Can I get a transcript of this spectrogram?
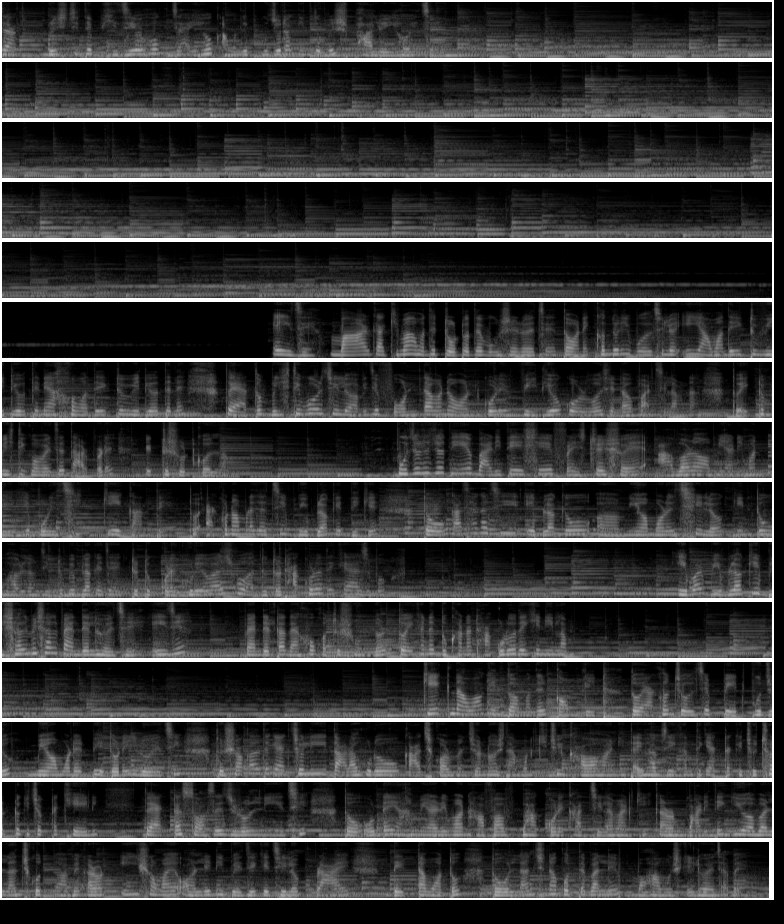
যাক, বৃষ্টিতে ভিজেও হোক, যাই হোক, আমাদের পুজোটা কিন্তু বেশ ভালোই হয়েছে। এই যে, মা আর কাকিমা আমাদের টোটোতে বসে রয়েছে। তো অনেকক্ষণ ধরেই বলছিল, এই আমাদের একটু ভিডিওতে নে, আমাদের একটু ভিডিওতে নে। তো এত বৃষ্টি পড়ছিল, আমি যে ফোনটা মানে অন করে ভিডিও করব সেটাও পারছিলাম না। তো একটু বৃষ্টি কমেছে, তারপরে একটু শ্যুট করলাম। পুজো টুজো দিয়ে বাড়িতে এসে ফ্রেশ ট্রেশ হয়ে আবারও আমি আর ইমান বেরিয়ে পড়েছি কেক আনতে। তো এখন আমরা যাচ্ছি বি ব্লকের দিকে। তো কাছাকাছি এ ব্লকেও মিয়মরে ছিল, কিন্তু ভাবলাম যে একটু বি ব্লকে যাই, একটু টুক করে ঘুরেও আসব আর দুটো ঠাকুরও দেখে আসব। এবার বি ব্লকে বিশাল বিশাল প্যান্ডেল হয়েছে। এই যে, প্যান্ডেলটা দেখো কত সুন্দর। তো এখানে দুখানা ঠাকুরও দেখে নিলাম। কেক নেওয়া কিন্তু আমাদের কমপ্লিট। তো এখন চলছে পেট পুজো। মিয়মরের ভেতরেই রয়েছি। তো সকাল থেকে অ্যাকচুয়ালি তাড়াহুড়ো কাজকর্মের জন্য তেমন কিছুই খাওয়া হয়নি। তাই ভাবছি এখান থেকে একটা কিছু, ছোট্ট কিছু একটা খেয়ে নিই। তো একটা সসেজ রোল নিয়েছি। তো ওটাই আমি আর ইমান হাফ হাফ ভাগ করে খাচ্ছিলাম আর কি। কারণ বাড়িতে গিয়েও আবার লাঞ্চ করতে হবে। কারণ এই সময় অলরেডি বেজে গেছিল প্রায় দেড়টা মতো। তো লাঞ্চ না করতে পারলে মহা মুশকিল হয়ে যাবে।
